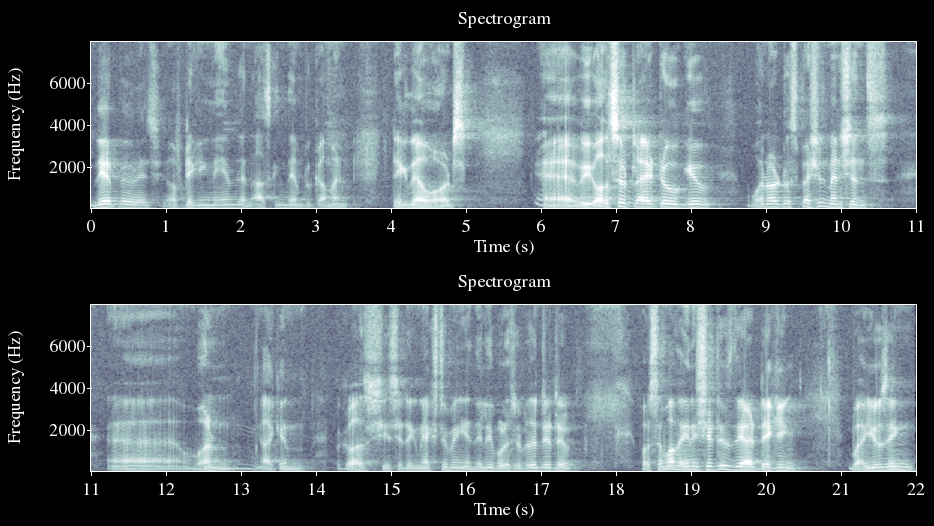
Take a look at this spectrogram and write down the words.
their privilege of taking names and asking them to come and take the awards. Uh, we also try to give one or two special mentions. Uh, one I can, because she's sitting next to me, a Delhi police representative, for some of the initiatives they are taking by using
